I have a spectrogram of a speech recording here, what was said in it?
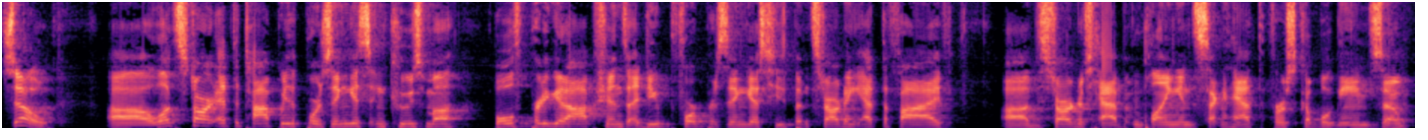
So uh, let's start at the top with Porzingis and Kuzma, both pretty good options. I do prefer Porzingis. He's been starting at the five. Uh, the starters have been playing in the second half, the first couple of games, so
